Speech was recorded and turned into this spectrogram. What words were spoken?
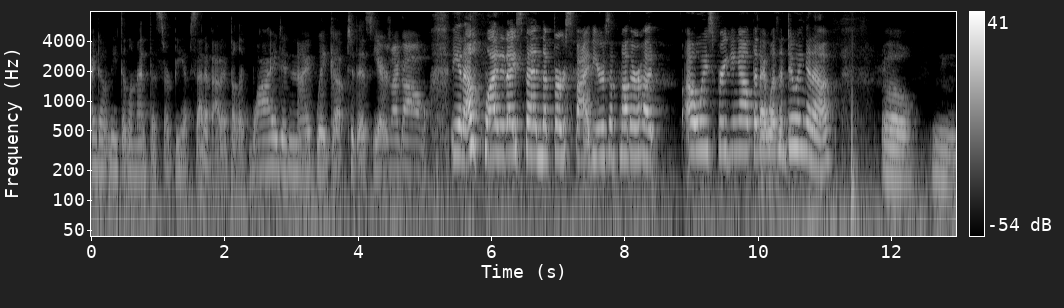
I don't need to lament this or be upset about it, but like why didn't I wake up to this years ago? You know, why did I spend the first five years of motherhood always freaking out that I wasn't doing enough? oh hmm.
